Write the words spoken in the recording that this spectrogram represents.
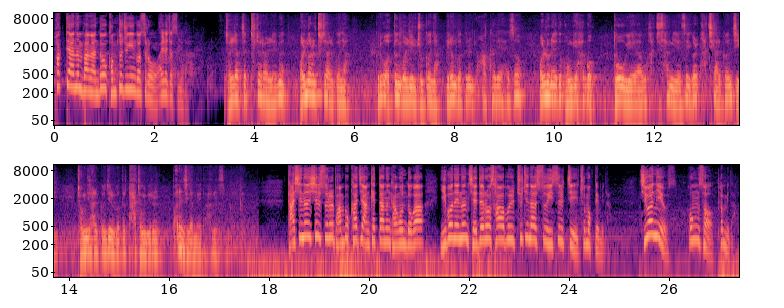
확대하는 방안도 검토 중인 것으로 알려졌습니다. 전략적 투자를 하려면 얼마를 투자할 거냐, 그리고 어떤 권리를 줄 거냐, 이런 것들을 명확하게 해서 언론에도 공개하고 도의회하고 같이 상의해서 이걸 같이 갈 건지 정리를 할 건지 이런 것들 다 정리를 빠른 시간 내에 다 하겠습니다. 다시는 실수를 반복하지 않겠다는 강원도가 이번에는 제대로 사업을 추진할 수 있을지 주목됩니다. 지원 뉴스 홍서표입니다.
